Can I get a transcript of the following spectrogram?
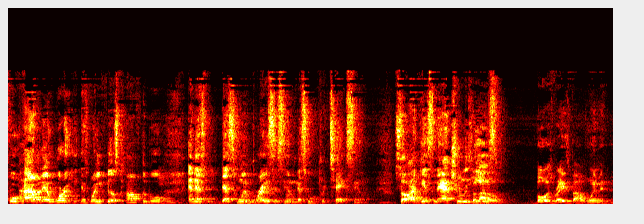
for however that work, he, that's where he feels comfortable, Mm. and that's that's who embraces him. That's who protects him. So I guess naturally So a he's lot of boys raised by women.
